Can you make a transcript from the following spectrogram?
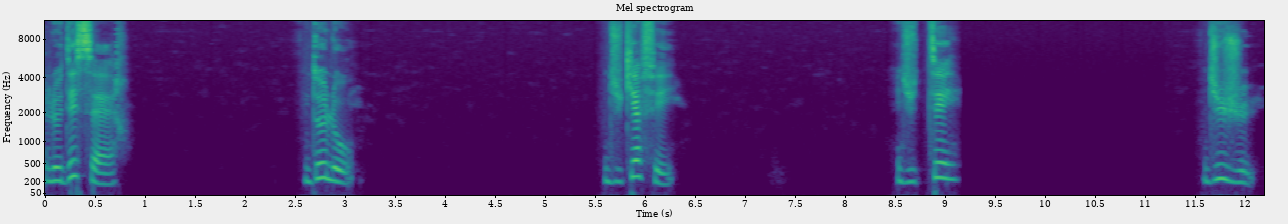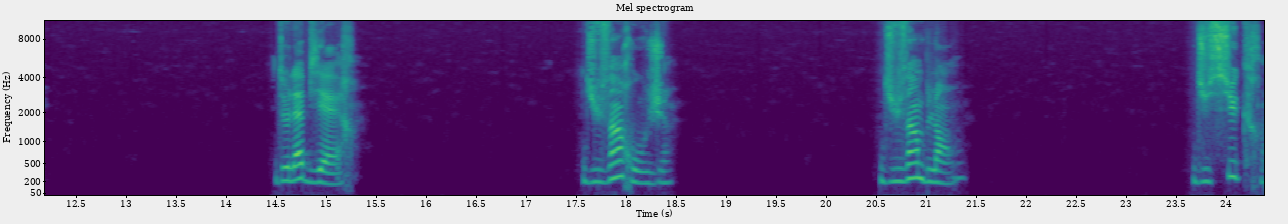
Le dessert. De l'eau. Du café. Du thé. Du jus de la bière, du vin rouge, du vin blanc, du sucre,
